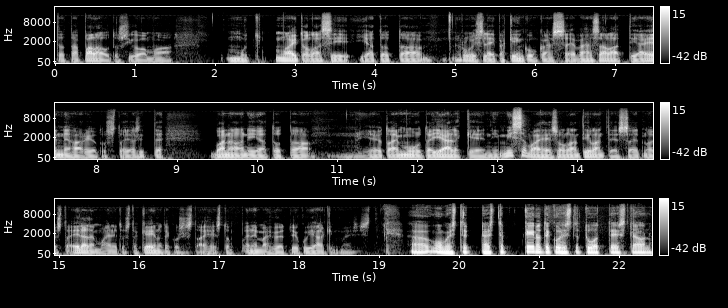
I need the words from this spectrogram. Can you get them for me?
tota, palautusjuomaa, mutta maitolasi ja tota, ruisleipä kinkun kanssa ja vähän salaattia ennen harjoitusta ja sitten banaania ja tota, ja jotain muuta jälkeen, niin missä vaiheessa ollaan tilanteessa, että noista edellä mainitusta keinotekoisista aiheista on enemmän hyötyä kuin jälkimmäisistä? Ää, mun mielestä näistä keinotekoisista tuotteista on,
